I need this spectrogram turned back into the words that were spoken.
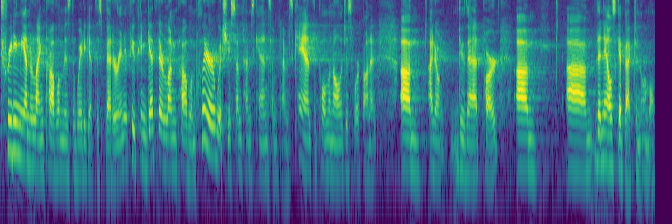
treating the underlying problem is the way to get this better. And if you can get their lung problem clear, which you sometimes can, sometimes can't, the pulmonologists work on it. Um, I don't do that part. Um, um, the nails get back to normal.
